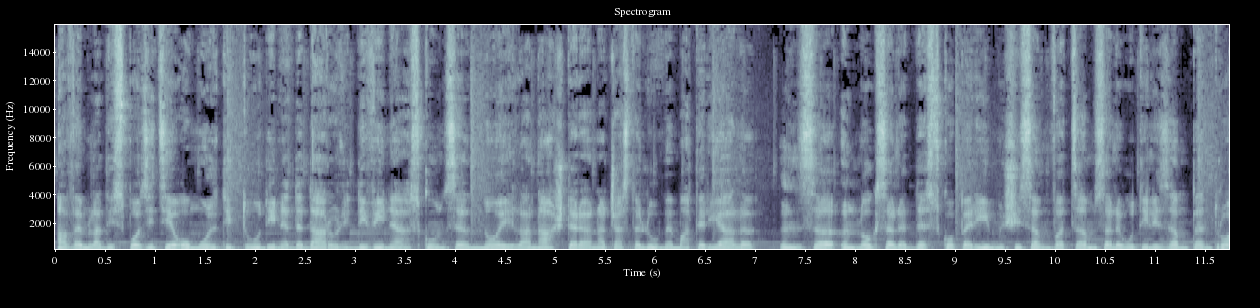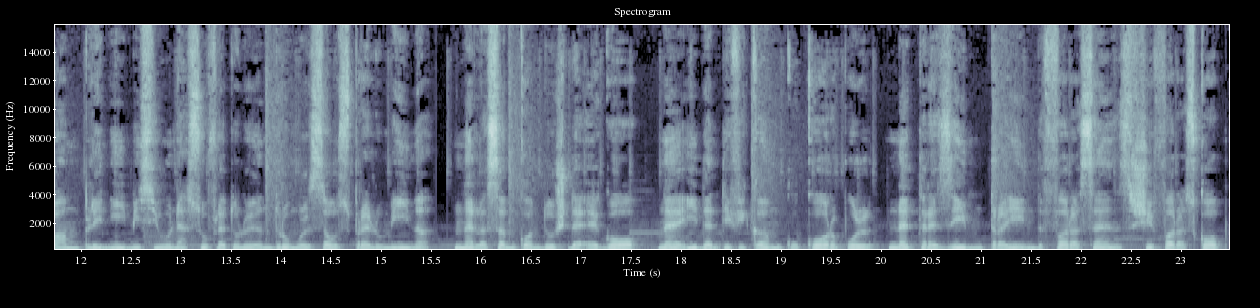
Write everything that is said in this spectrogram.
Avem la dispoziție o multitudine de daruri divine ascunse în noi la nașterea în această lume materială, însă în loc să le descoperim și să învățăm să le utilizăm pentru a împlini misiunea sufletului în drumul său spre lumină, ne lăsăm conduși de ego, ne identificăm cu corpul, ne trezim trăind fără sens și fără scop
